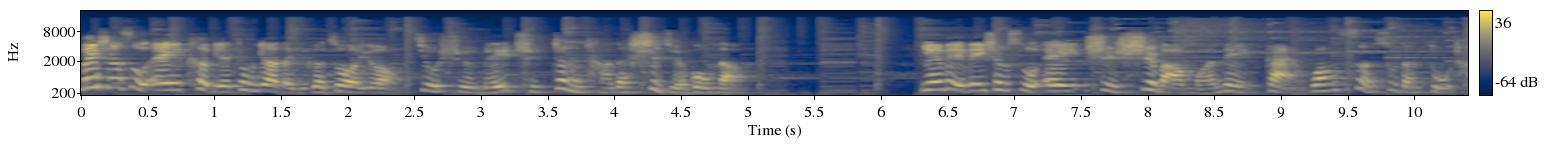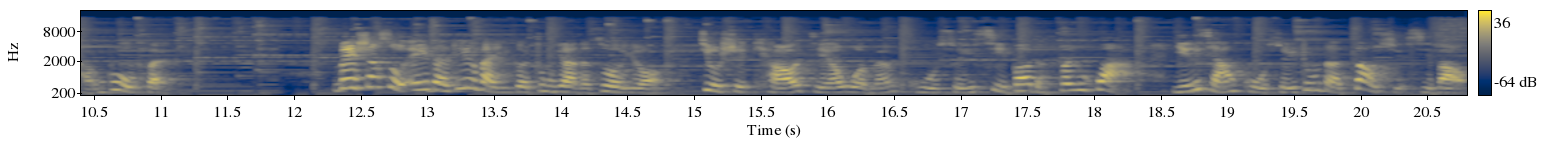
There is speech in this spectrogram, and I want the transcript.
维生素 A 特别重要的一个作用就是维持正常的视觉功能。因为维生素 A 是视网膜内感光色素的组成部分，维生素 A 的另外一个重要的作用就是调节我们骨髓细胞的分化，影响骨髓中的造血细胞。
